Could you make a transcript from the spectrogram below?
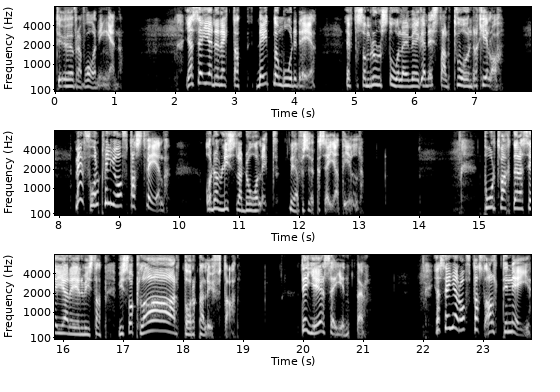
till övre våningen. Jag säger direkt att det är inte någon god idé eftersom rullstolen väger nästan 200 kilo. Men folk vill ju oftast fel och de lyssnar dåligt när jag försöker säga till. Portvakterna säger envist att vi såklart orkar lyfta. Det ger sig inte. Jag säger oftast alltid nej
